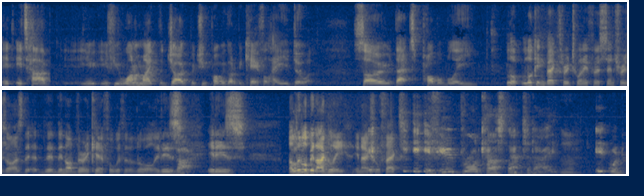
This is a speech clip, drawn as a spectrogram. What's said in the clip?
it, it's hard. You, if you want to make the joke, but you've probably got to be careful how you do it. So that's probably Look, looking back through 21st century's eyes, they're, they're not very careful with it at all. It is No. it is a little bit ugly in actual fact. If you broadcast that today, mm. it would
